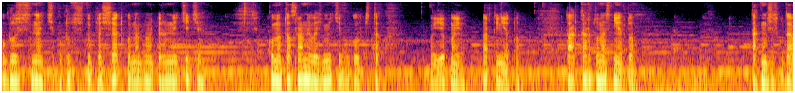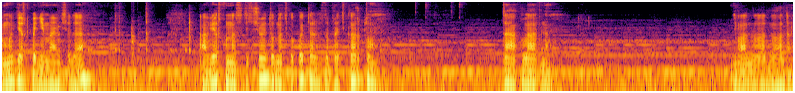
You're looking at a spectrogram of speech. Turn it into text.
Погрузить, найти погрузочную площадку, на первом найдите. Комнату охраны возьмите в уголке, так. Ой, ёб моё, карты нету. Так, карты у нас нету. Так, мы сейчас куда? Мы вверх поднимаемся, да? А вверх у нас это что? Это у нас какой-то забрать карту. Так, ладно. Ладно, ладно, ладно.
